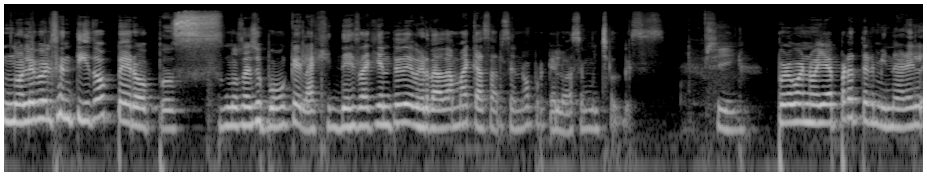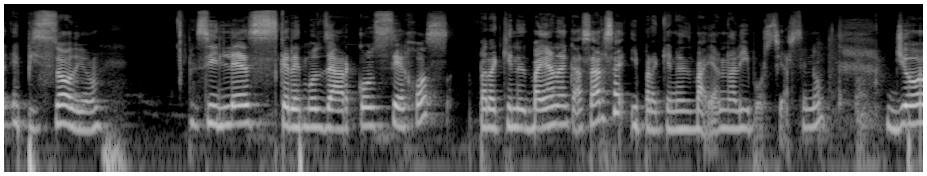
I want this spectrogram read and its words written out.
no le veo el sentido, pero pues, no sé, supongo que la, de esa gente de verdad ama casarse, ¿no? Porque lo hace muchas veces. Sí. Pero bueno, ya para terminar el episodio, sí les queremos dar consejos para quienes vayan a casarse y para quienes vayan a divorciarse, ¿no? Yo,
